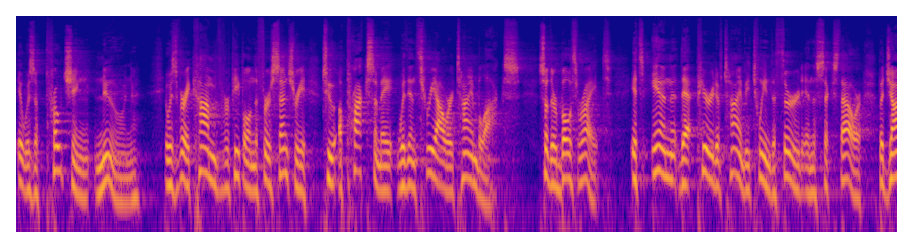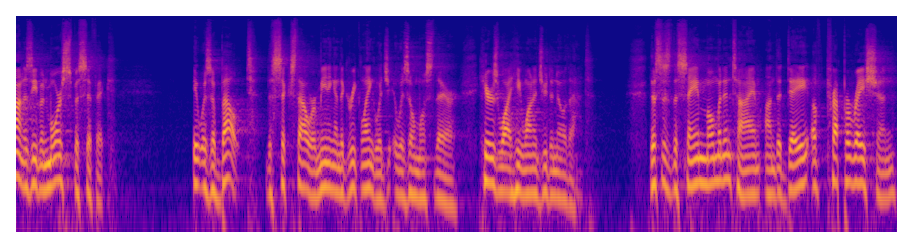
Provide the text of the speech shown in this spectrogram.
it was approaching noon, it was very common for people in the first century to approximate within three hour time blocks. So they're both right. It's in that period of time between the third and the sixth hour. But John is even more specific. It was about the sixth hour, meaning in the Greek language, it was almost there. Here's why he wanted you to know that. This is the same moment in time on the day of preparation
